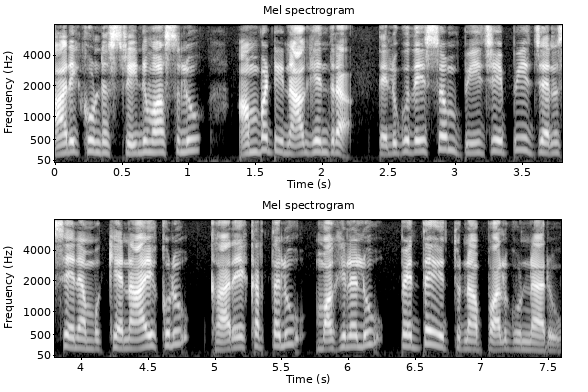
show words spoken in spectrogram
ఆరికొండ శ్రీనివాసులు, అంబటి నాగేంద్ర, తెలుగుదేశం, బీజేపీ, జనసేన ముఖ్య నాయకులు, కార్యకర్తలు, మహిళలు పెద్ద ఎత్తున పాల్గొన్నారు.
